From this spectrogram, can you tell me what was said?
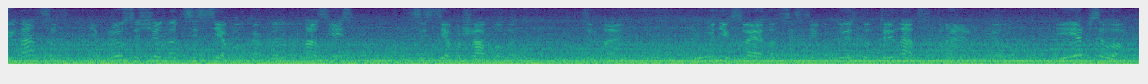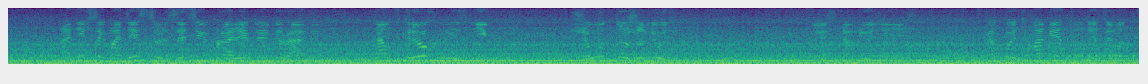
12 и плюс еще надсистема. Как у нас есть система Шамбала земная, и у них своя надсистема. То есть тут 13 параллельных миров. И Эпсилон они взаимодействовали с этими параллельными мирами. Там в трех из них живут тоже люди. То есть там люди есть. В какой-то момент вот эти вот э,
